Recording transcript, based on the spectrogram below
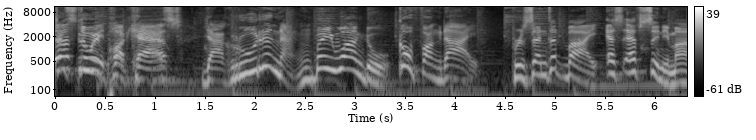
Just Do It Podcast อยากรู้เรื่องหนังไม่ว่างดูก็ฟังได้ Presented by SF Cinema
